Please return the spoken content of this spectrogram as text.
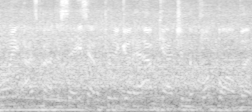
point, I was about to say he's had a pretty good half catching the football, but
